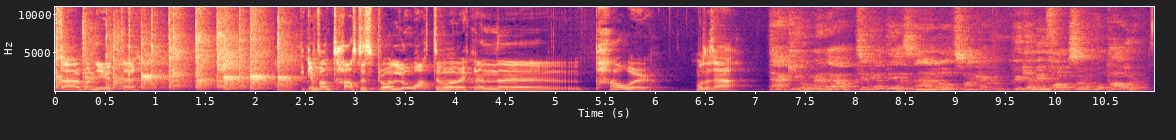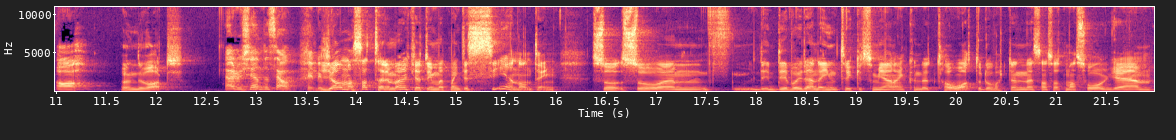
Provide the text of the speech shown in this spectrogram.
Sitter här och bara njuter. Vilken fantastiskt bra låt. Det var verkligen uh, power, måste jag säga. Tack. Jo, men jag tycker att det är en sån här låt som man kan skicka med folk så de får power. Ja, underbart. Ja, du kände så, Filip? Ja, man satt här i mörkret och i och med att man inte ser någonting så, så um, det, det, var ju det enda intrycket som hjärnan kunde ta åt och då var det nästan så att man såg um,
